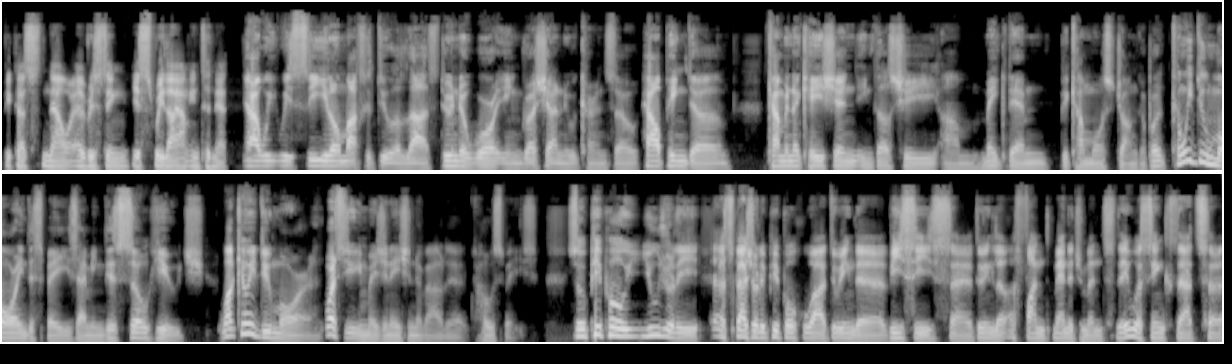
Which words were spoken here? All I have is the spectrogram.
because now everything is rely on internet. Yeah, we, we see Elon Musk do a lot during the war in Russia and Ukraine. So helping the communication industry, um, make them become more stronger. But can we do more in the space? I mean, this is so huge. What can we do more? What's your imagination about the whole space? So people usually, especially people who are doing the VCs, uh, doing the fund management, they will think that uh,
